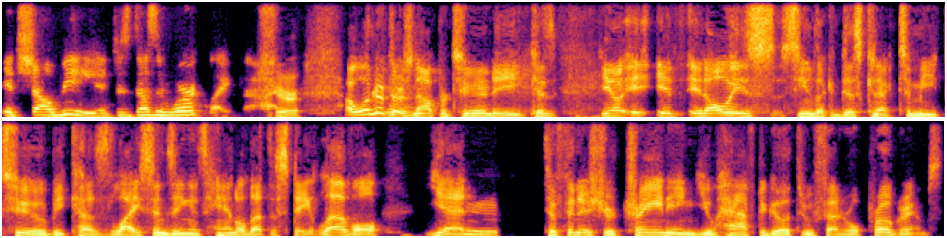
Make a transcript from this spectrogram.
it shall be. It just doesn't work like that. Sure. I wonder if there's an opportunity because you know it, it, it always seems like a disconnect to me too because licensing is handled at the state level, yet mm-hmm. to finish your training you have to go through federal programs.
